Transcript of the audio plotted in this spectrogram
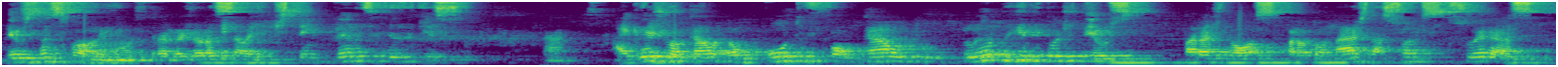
Deus transforma, irmãos, através de oração. A gente tem plena certeza disso. Tá? A igreja local é o ponto focal do plano redentor de Deus para, nós, para tornar as nações sua herança.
